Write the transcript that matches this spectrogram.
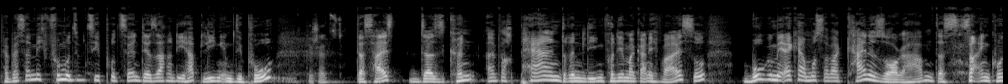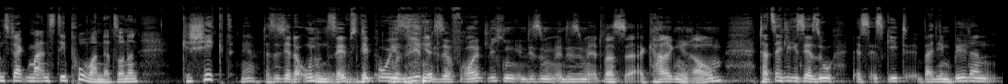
verbessere mich, 75 Prozent der Sachen, die ihr habt, liegen im Depot. Geschätzt. Das heißt, da können einfach Perlen drin liegen, von denen man gar nicht weiß. So, Bogome Ecker muss aber keine Sorge haben, dass sein Kunstwerk mal ins Depot wandert, sondern geschickt. Ja, das ist ja da unten Und- selbst ge- depoisiert in dieser freundlichen, in diesem, in diesem etwas äh, kargen Raum. Tatsächlich ist ja so, es, es geht bei den Bildern,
